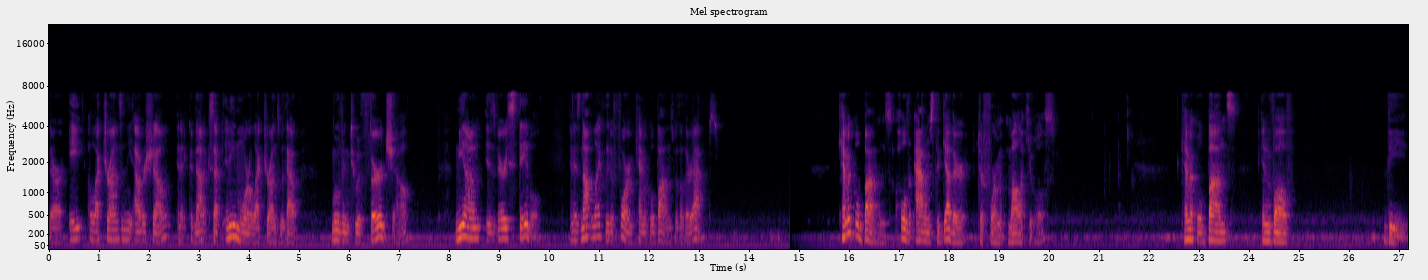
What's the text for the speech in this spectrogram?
there are eight electrons in the outer shell, and it could not accept any more electrons without moving to a third shell. Neon is very stable and is not likely to form chemical bonds with other atoms. Chemical bonds hold atoms together to form molecules. Chemical bonds involve the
